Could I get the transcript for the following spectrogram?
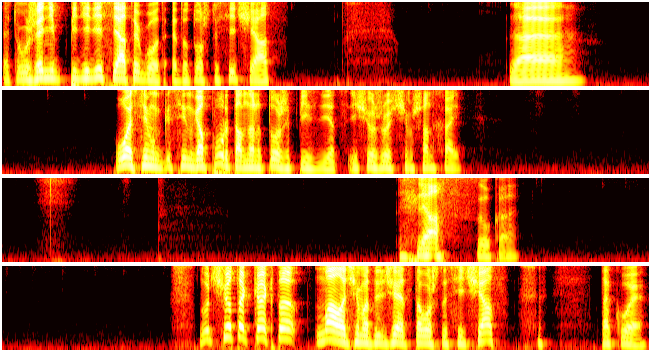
Это уже не 50-й год, это то, что сейчас. Да. О, Синг Сингапур, там, наверное, тоже пиздец. Еще жестче, чем Шанхай. Ля, сука. Ну, что-то как-то мало чем отличается от того, что сейчас. Такое.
